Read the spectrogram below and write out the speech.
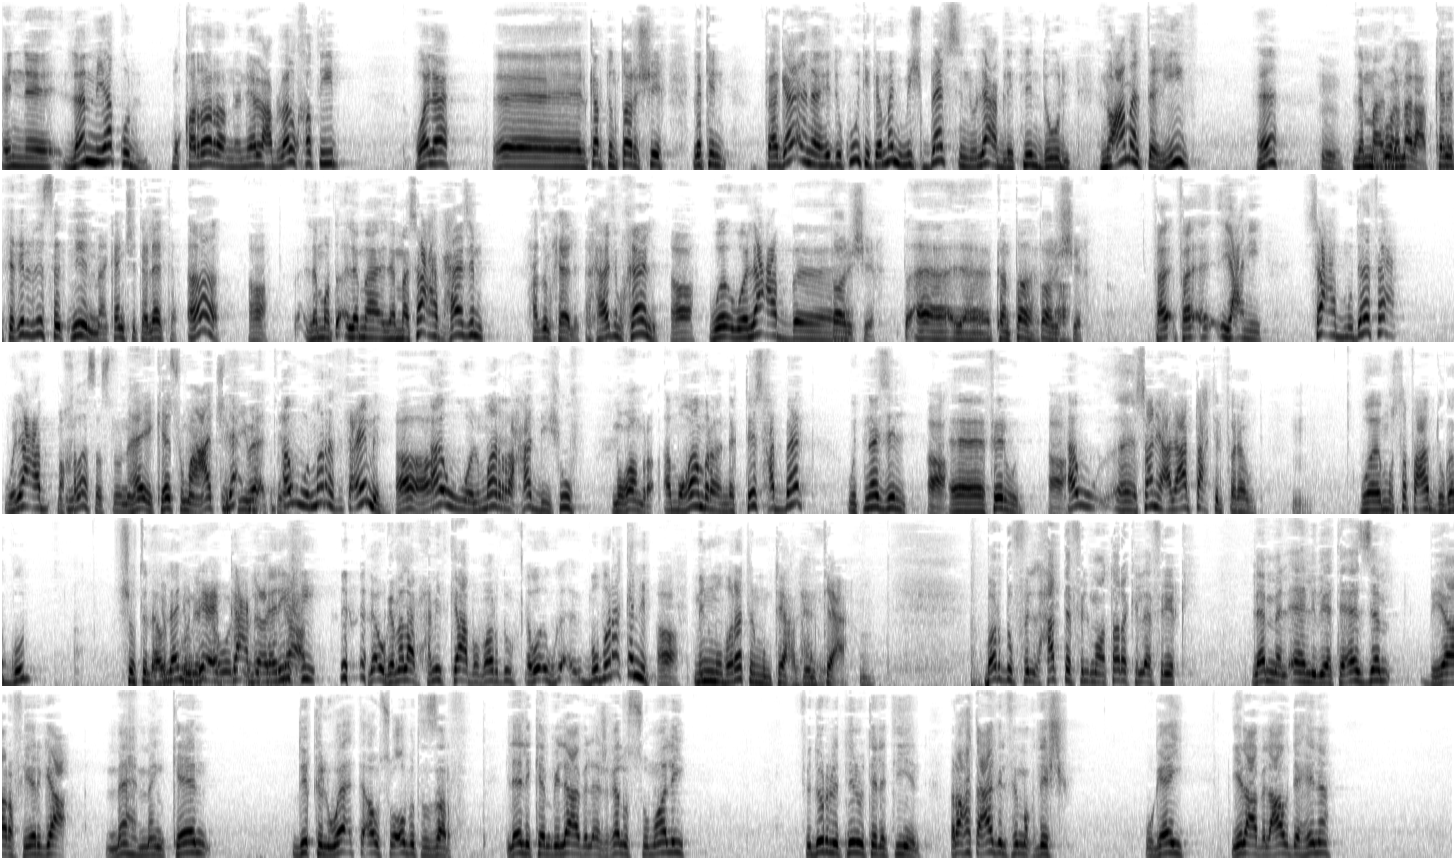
إن لم يكن مقررا أن يلعب لا الخطيب ولا آه الكابتن طاهر الشيخ. لكن فاجأنا هيدوكوتي كمان مش بس إنه لعب الاثنين دول إنه عمل تغيير ها؟ لما جوه الملعب. كان التغيير لسه اثنين ما كانش ثلاثة آه. آه. لما لما لما سحب حازم. حازم خالد. حازم خالد. آه. ولعب آه طاهر الشيخ. آه آه كان طاهر. طاهر آه. الشيخ يعني سحب مدافع ولعب ما خلاص اصله نهائي كاس وما عادش لا في وقت يعني. أول مرة تتعمل آه، آه. أول مرة حد يشوف مغامرة مغامرة إنك تسحب back وتنزل آه. آه forward آه. أو آه صانع العاب تحت ال forwards ومصطفى عبده جاب جول الشوط الأولاني ولعب كعب تاريخي لا وجمال عبد الحميد كعب برضه مباراة كانت آه. من المباريات الممتعة الحقيقة. ممتعة برضه في حتى في المعترك الأفريقي لما الأهلي بيتأزم بيعرف يرجع مهما كان ضيق الوقت أو صعوبة الظرف. الأهلي كان بيلعب الأشغال الصومالي في دور ال 32 راح تعادل في مقدشو وجاي يلعب العودة هنا.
